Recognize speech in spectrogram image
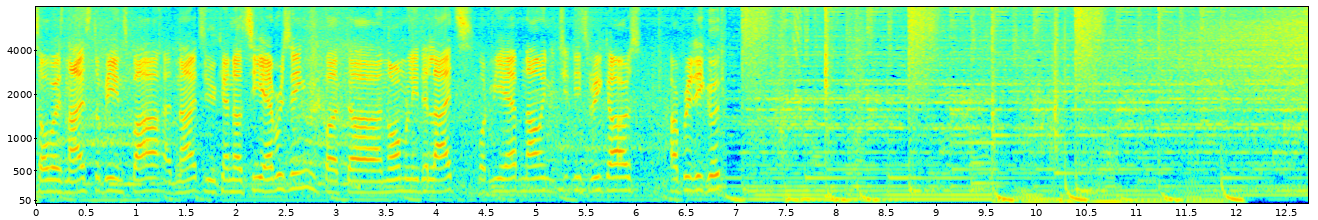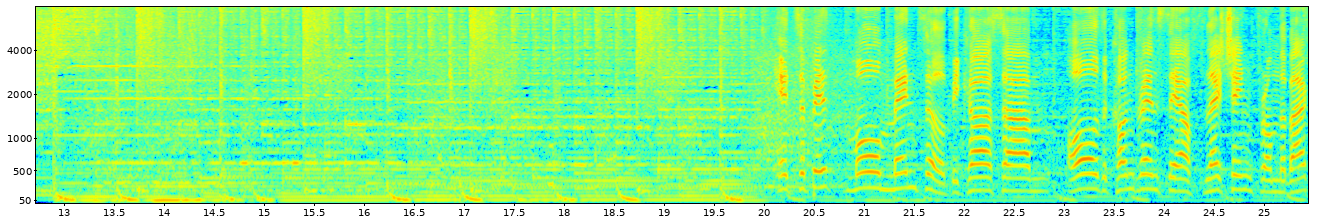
It's always nice to be in Spa at night. You cannot see everything, but uh, normally the lights, what we have now in the GT3 cars, are pretty good. It's a bit more mental because um, all the contents they are flashing from the back.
